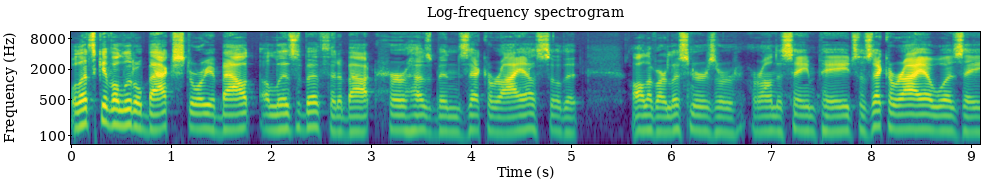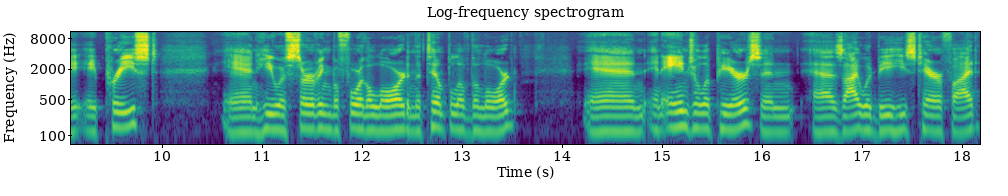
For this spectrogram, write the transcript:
Well let's give a little backstory about elizabeth and about her husband zechariah so that all of our listeners are, are on the same page. So zechariah was a, a priest and he was serving before the Lord in the temple of the Lord. And an angel appears, and as I would be, he's terrified.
